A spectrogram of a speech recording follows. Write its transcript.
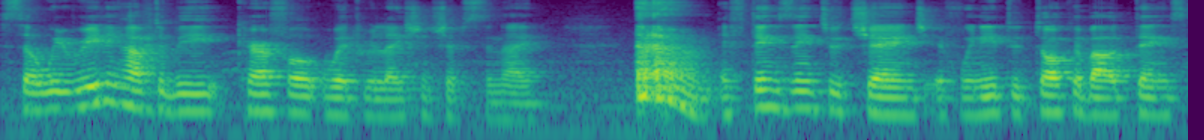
So we really have to be careful with relationships tonight. if things need to change, if we need to talk about things,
